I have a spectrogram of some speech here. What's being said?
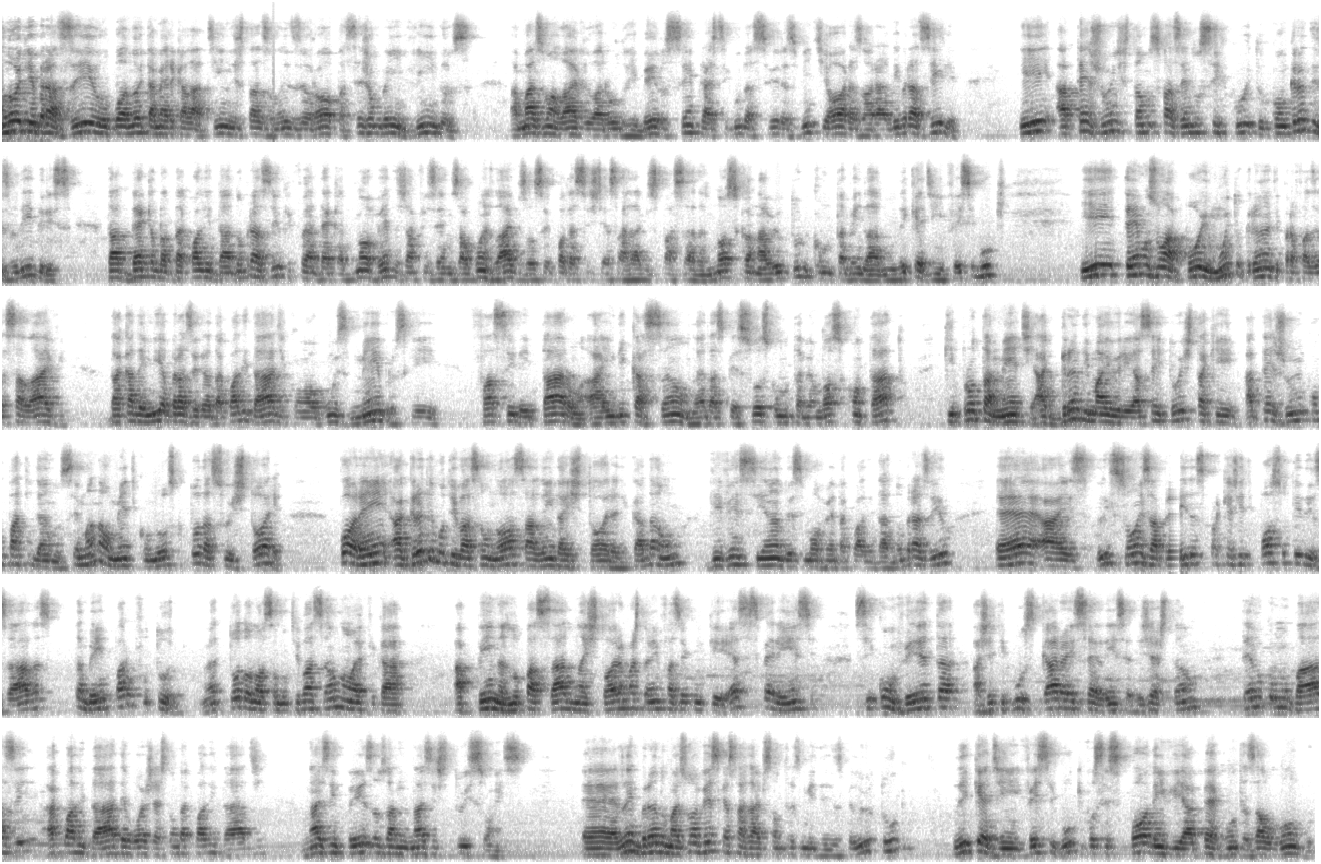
Boa noite, Brasil. Boa noite, América Latina, Estados Unidos Europa. Sejam bem-vindos a mais uma live do Haroldo Ribeiro, sempre às segundas-feiras, 20 horas, horário de Brasília. E até junho estamos fazendo um circuito com grandes líderes da década da qualidade no Brasil, que foi a década de 90. Já fizemos algumas lives, você pode assistir essas lives passadas no nosso canal YouTube, como também lá no LinkedIn e Facebook. E temos um apoio muito grande para fazer essa live da Academia Brasileira da Qualidade, com alguns membros que facilitaram a indicação né, das pessoas, como também o nosso contato, que prontamente a grande maioria aceitou, está aqui até junho compartilhando semanalmente conosco toda a sua história. Porém, a grande motivação nossa, além da história de cada um, vivenciando esse movimento da qualidade no Brasil, é as lições aprendidas para que a gente possa utilizá-las também para o futuro. Né? Toda a nossa motivação não é ficar apenas no passado, na história, mas também fazer com que essa experiência se converta a gente buscar a excelência de gestão, tendo como base a qualidade, a boa gestão da qualidade nas empresas, nas instituições. É, lembrando mais uma vez que essas lives são transmitidas pelo YouTube, LinkedIn e Facebook. Vocês podem enviar perguntas ao longo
